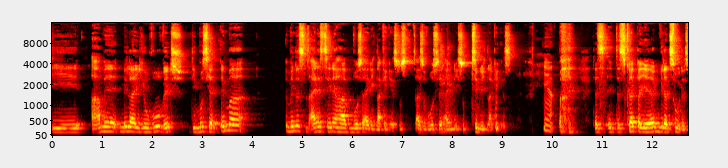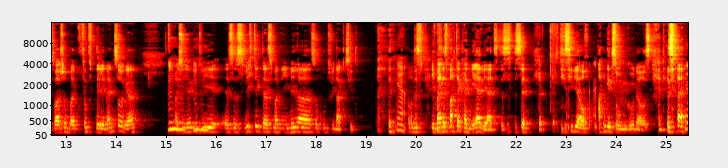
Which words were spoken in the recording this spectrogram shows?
die arme Mila Jovovic, die muss ja immer mindestens eine Szene haben, wo sie eigentlich nackig ist. Also wo sie eigentlich so ziemlich nackig ist. Ja. Das, das gehört bei ihr irgendwie dazu. Das war schon beim fünften Element so, gell? Mhm, also irgendwie mhm. ist es wichtig, dass man die Miller so gut wie nackt sieht. Ja. Und das, ich meine, das macht ja keinen Mehrwert. Das ist ja, die sieht ja auch angezogen gut aus. Ja.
